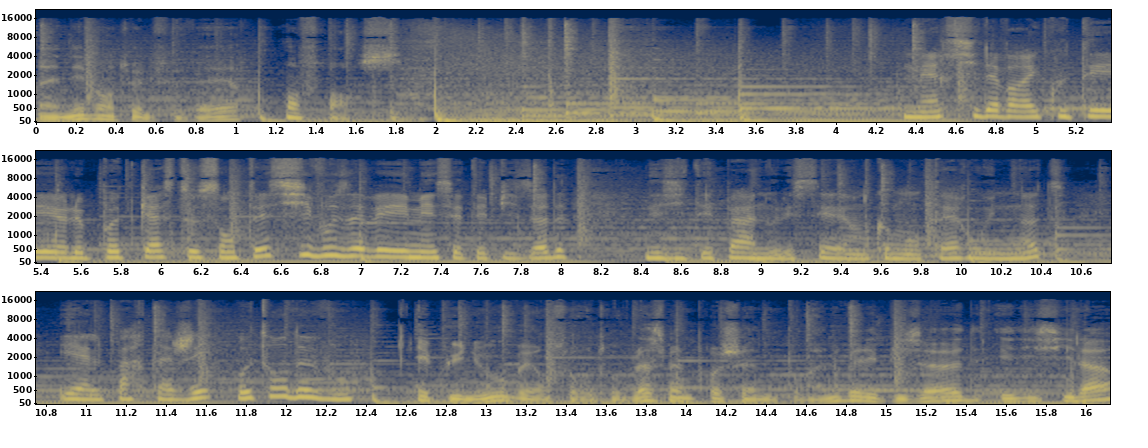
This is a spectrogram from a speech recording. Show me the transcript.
un éventuel feu vert en France. Merci d'avoir écouté le podcast Santé. Si vous avez aimé cet épisode, n'hésitez pas à nous laisser un commentaire ou une note et à le partager autour de vous. Et puis nous, ben, on se retrouve la semaine prochaine pour un nouvel épisode. Et d'ici là,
